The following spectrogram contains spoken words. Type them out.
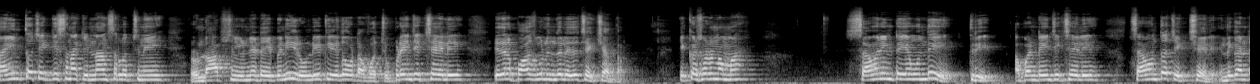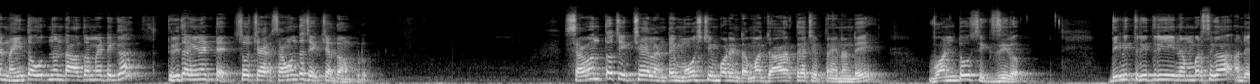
నైన్తో చెక్ చేస్తే నాకు ఎన్ని ఆన్సర్లు వచ్చినాయి? రెండు ఆప్షన్లు యూనిట్ అయిపోయినాయి. రెండింటిలో ఏదో ఒకటి అవ్వచ్చు. ఇప్పుడు ఏం చెక్ చేయాలి? ఏదైనా పాసిబుల్ ఉందో లేదో చెక్ చేద్దాం. ఇక్కడ చూడండి అమ్మా సెవెన్ ఇంటూ ఏముంది త్రీ అప్పుడంటే ఏం చెక్ చేయాలి? సెవెన్తో చెక్ చేయాలి. ఎందుకంటే నైన్త్ అవుతుందంటే ఆటోమేటిక్గా త్రీతో అయినట్టే. సో సెవెన్తో చెక్ చేద్దాం ఇప్పుడు. సెవెన్తో చెక్ చేయాలంటే మోస్ట్ ఇంపార్టెంట్ అమ్మా జాగ్రత్తగా చెప్తున్నానండి వన్ టూ సిక్స్ జీరో. దీన్ని త్రీ త్రీ నెంబర్స్గా అంటే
